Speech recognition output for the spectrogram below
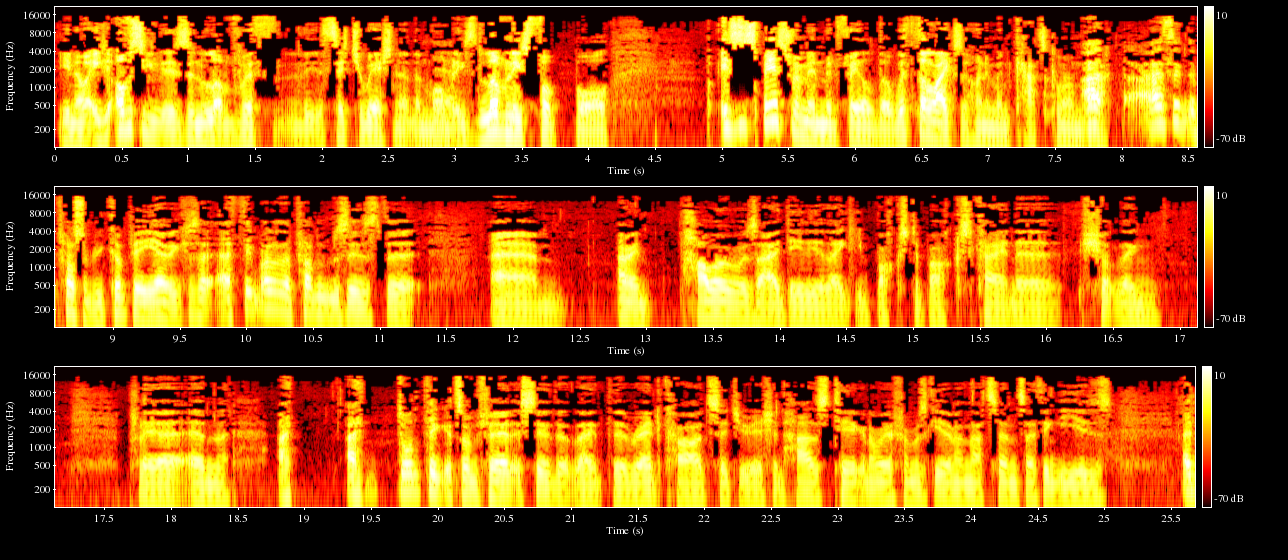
you know, he obviously is in love with the situation at the moment. Yeah. He's loving his football. Is there space for him in midfield though, with the likes of Honeyman, Cats coming I, back? I think there possibly could be, yeah, because I, I think one of the problems is that, um, I mean, Power was ideally like your box to box kind of shuttling player, and I I don't think it's unfair to say that like the red card situation has taken away from his game in that sense. I think he is. I,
